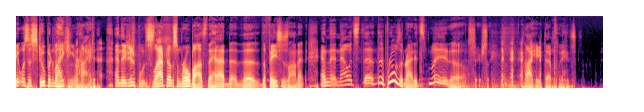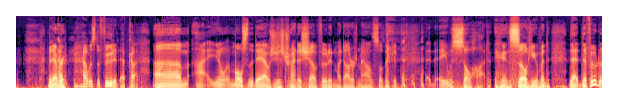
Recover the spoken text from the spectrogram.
It was a stupid Viking ride, and they just slapped up some robots that had the the, faces on it, and then now it's the the Frozen ride. It's it, oh seriously, I hate that place. But Never. How, how was the food at Epcot? Um, I you know most of the day I was just trying to shove food in my daughter's mouth so they could. it was so hot and so humid that the food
